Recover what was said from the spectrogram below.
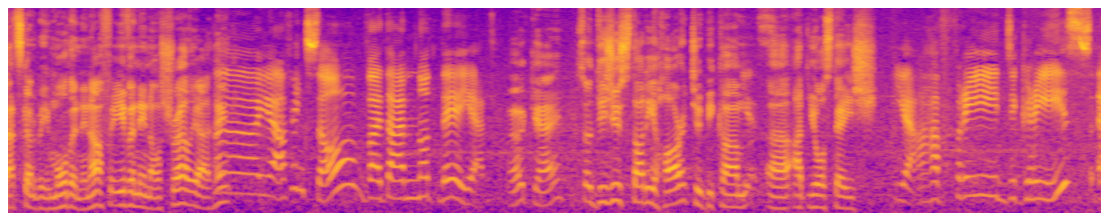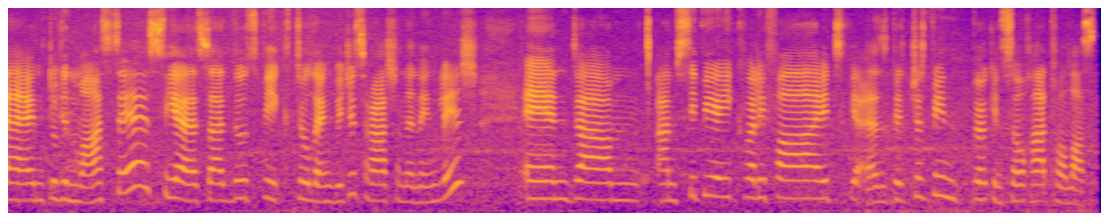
that's gonna be more than enough, even in Australia, I think. Uh, yeah, I think so, but I'm not there yet. okay. So did you study hard to become Yes. uh, at your stage? Yeah, I have three degrees, uh, including masters. Yes, I do speak two languages, Russian and English. And um, I'm CPA qualified. Yeah, been- just been working so hard for the last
